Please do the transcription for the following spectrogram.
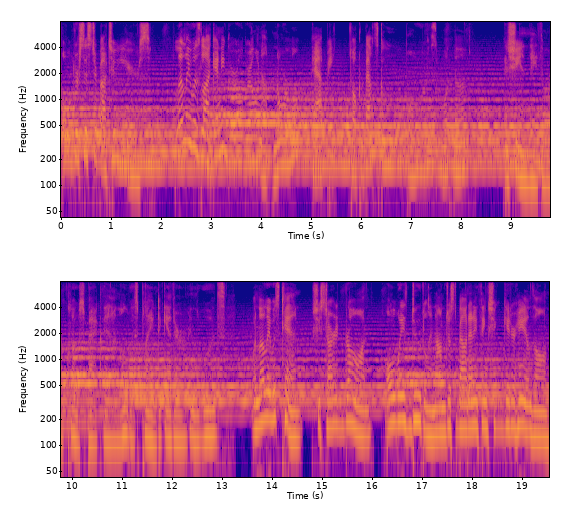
older sister by two years. Lily was like any girl growing up, normal, happy, talking about school, boys, and whatnot. And she and Nathan were close back then, always playing together in the woods. When Lily was 10, she started drawing, always doodling on just about anything she could get her hands on.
